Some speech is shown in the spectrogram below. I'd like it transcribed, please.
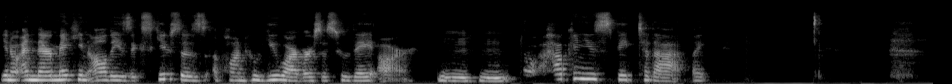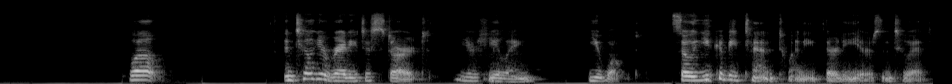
you know and they're making all these excuses upon who you are versus who they are. Mm-hmm. so how can you speak to that? Like well until you're ready to start your healing you won't. So you could be 10 20 30 years into it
